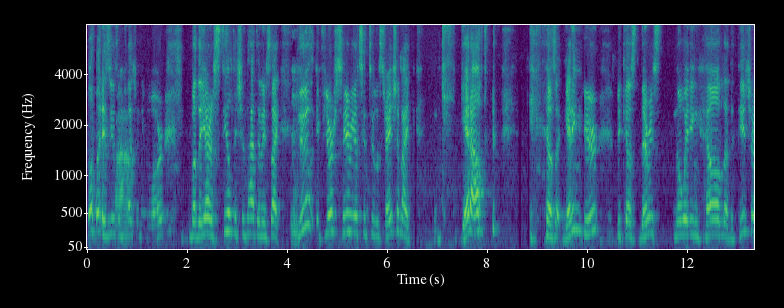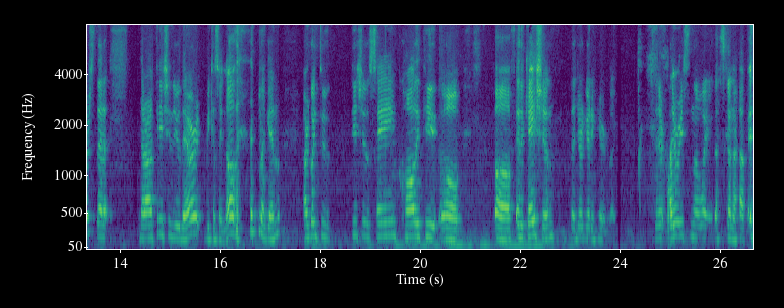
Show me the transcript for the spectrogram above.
Nobody's using wow. Flash anymore. But they are still teaching that. And it's like, hmm. dude, if you're serious into illustration, like get out. I was like, getting here because there is no way in hell that the teachers that that are teaching you there, because I know them again, are going to teach you the same quality of of education that you're getting here. Like there, there is no way that's gonna happen.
